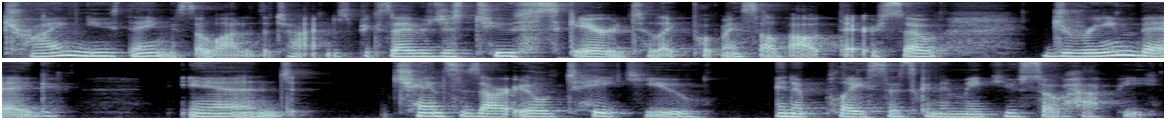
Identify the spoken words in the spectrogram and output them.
trying new things a lot of the times because I was just too scared to like put myself out there. So dream big and chances are it'll take you in a place that's going to make you so happy.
